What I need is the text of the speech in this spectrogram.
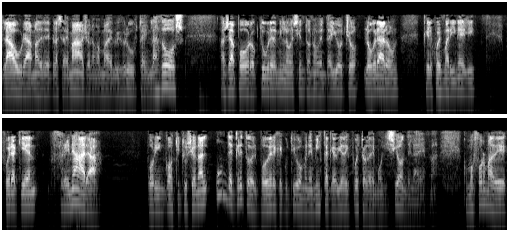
Laura, madre de Plaza de Mayo, la mamá de Luis Brustein, las dos, allá por octubre de 1998, lograron que el juez Marinelli fuera quien frenara por inconstitucional un decreto del Poder Ejecutivo menemista que había dispuesto la demolición de la ESMA, como forma de,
